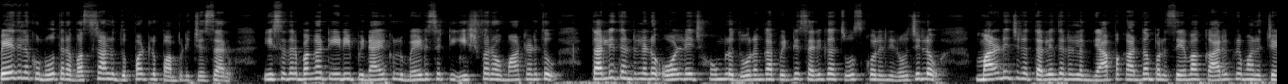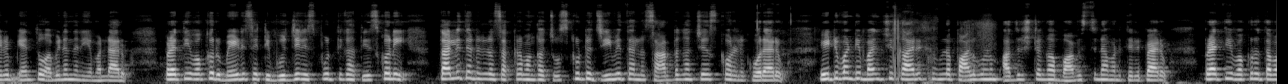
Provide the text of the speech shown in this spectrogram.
పేదలకు నూతన వస్త్రాలు దుప్పట్లు పంపిణీ చేశారు. ఈ సందర్భంగా టీడీపీ నాయకులు మేడిశెట్టి ఈశ్వరరావు మాట్లాడుతూ తల్లిదండ్రులను ఓల్డేజ్ హోంలో దూరంగా పెట్టి సరిగా చూసుకోలేని రోజుల్లో మరణించిన తల్లిదండ్రుల జ్ఞాపకార్థం పలు సేవా కార్యక్రమాలు చేయడం ఎంతో అభినందనీయమన్నారు. ప్రతి ఒక్కరూ మేడిశెట్టి బుజ్జిని స్ఫూర్తిగా తీసుకొని తల్లిదండ్రులను సక్రమంగా చూసుకుంటూ జీవితాలను సార్థకం చేసుకోవాలని కోరారు. ఇటువంటి మంచి కార్యక్రమంలో పాల్గొనడం అదృష్టంగా భావిస్తున్నామని తెలిపారు. ప్రతి ఒక్కరూ తమ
